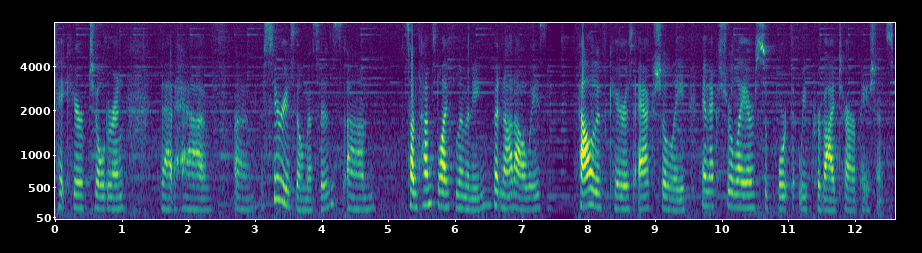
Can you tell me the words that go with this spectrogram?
take care of children that have um, serious illnesses, um, sometimes life-limiting, but not always. Palliative care is actually an extra layer of support that we provide to our patients.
